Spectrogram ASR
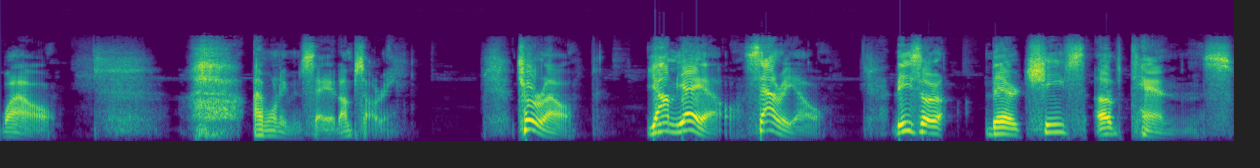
wow. I won't even say it. I'm sorry. Turel, Yamyael, Sariel. These are their chiefs of tens.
